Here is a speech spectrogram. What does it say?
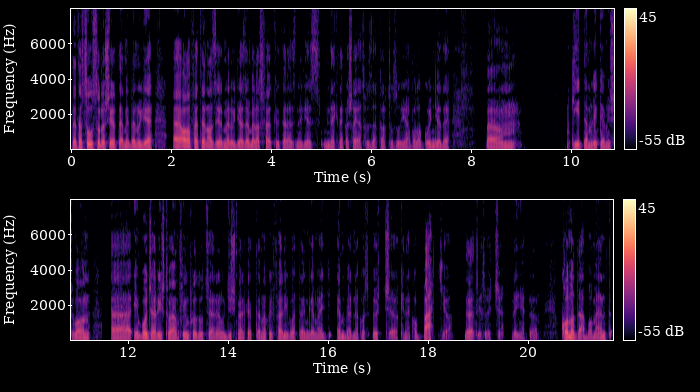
tehát a szószoros értelmében ugye e, alapvetően azért, mert ugye az ember azt feltételezni, hogy ez mindenkinek a saját hozzátartozójával a gondja, de um, két emlékem is van. Eh, Én Bodzsár István filmproducerrel úgy ismerkedtem meg, hogy felhívott engem egy embernek az öccse, akinek a bátyja, de lehet, hogy az öccse, lényegtelen, Kanadába ment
